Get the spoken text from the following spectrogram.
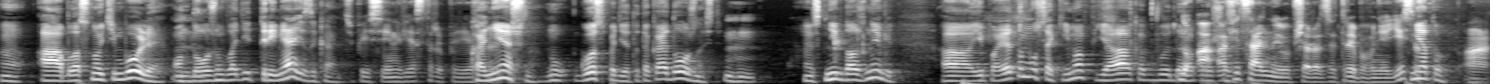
а областной тем более, он должен владеть тремя языками. Типа, если инвесторы приехали. Конечно, ну, господи, это такая должность. С них должны быть. А, и поэтому с Акимов я как бы, да, Ну, а прошу. официальные вообще разве требования есть? Нету. А,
